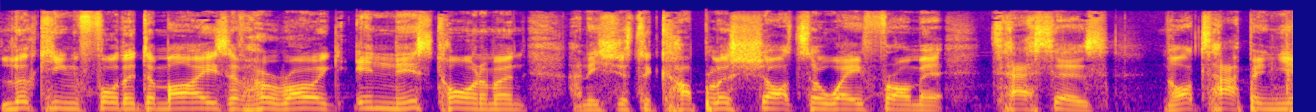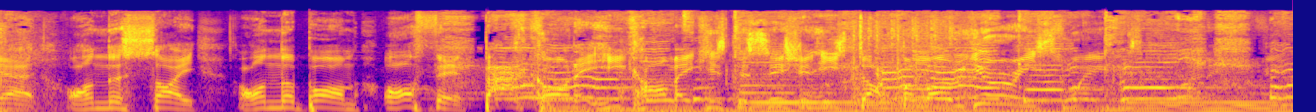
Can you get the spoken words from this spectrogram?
looking for the demise of Heroic in this tournament, and he's just a couple of shots away from it. Tess's not tapping yet. On the site, on the bomb, off it, back on it. He can't make his decision. He's ducked below. Yuri swings.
